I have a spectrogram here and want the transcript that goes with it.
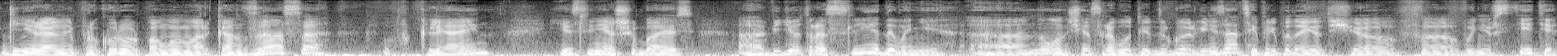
генеральный прокурор, по-моему, Арканзаса, Кляйн, если не ошибаюсь, а, ведет расследование. А, ну, он сейчас работает в другой организации, преподает еще в, в университете.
